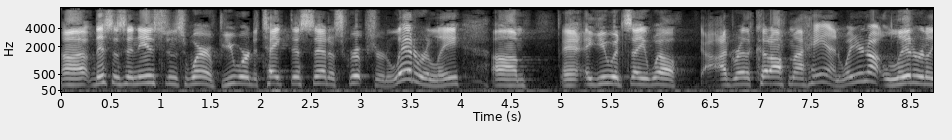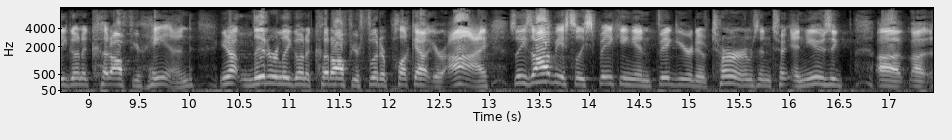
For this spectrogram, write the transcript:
Uh, this is an instance where if you were to take this set of scripture literally, um, you would say, well, I'd rather cut off my hand. Well, you're not literally going to cut off your hand. You're not literally going to cut off your foot or pluck out your eye. So he's obviously speaking in figurative terms and, and using uh, uh,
